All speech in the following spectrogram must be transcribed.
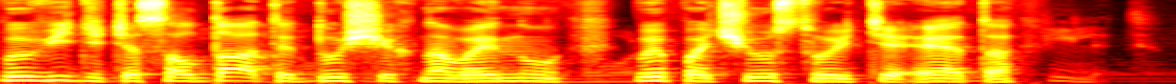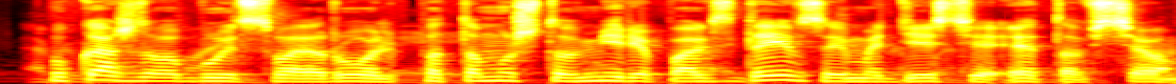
Вы увидите солдат, идущих на войну, вы почувствуете это. У каждого будет своя роль, потому что в мире PAX Day взаимодействие это все.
